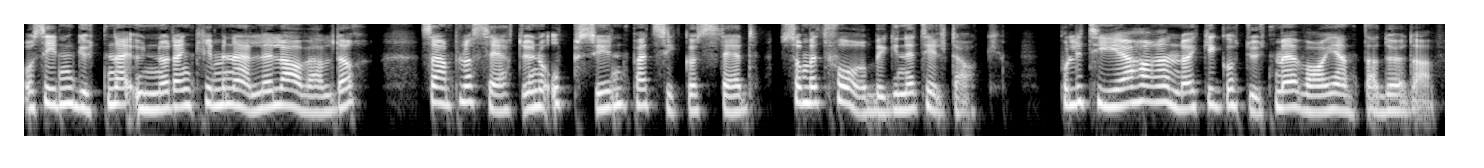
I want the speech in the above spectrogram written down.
og siden gutten er under den kriminelle lavalder, så er han plassert under oppsyn på et sikkert sted som et forebyggende tiltak. Politiet har ennå ikke gått ut med hva jenta døde av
